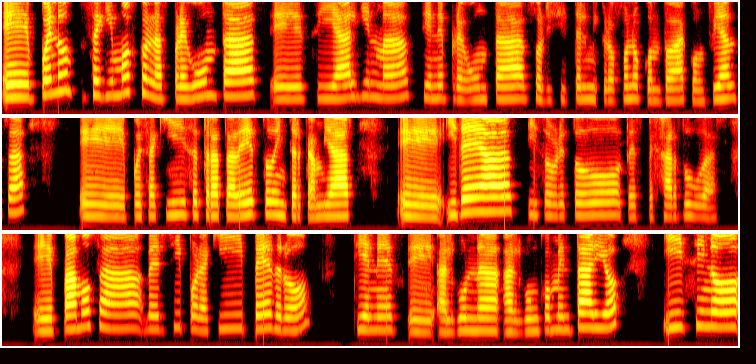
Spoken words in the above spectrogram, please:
Eh, bueno, seguimos con las preguntas. Eh, si alguien más tiene preguntas, solicita el micrófono con toda confianza. Eh, pues aquí se trata de esto, de intercambiar ideas y sobre todo despejar dudas. vamos a ver si por aquí, Pedro, tienes alguna, algún comentario. Y si no,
